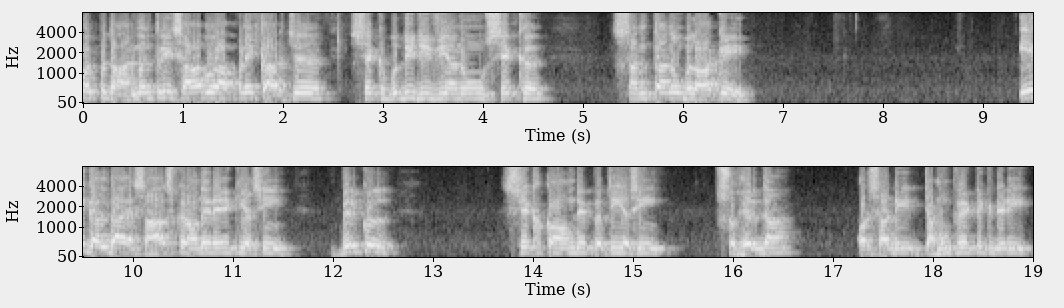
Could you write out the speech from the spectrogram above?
ਔਰ ਪ੍ਰਧਾਨ ਮੰਤਰੀ ਸਾਹਿਬ ਆਪਣੇ ਘਰ 'ਚ ਸਿੱਖ ਬੁੱਧੀਜੀਵੀਆਂ ਨੂੰ, ਸਿੱਖ ਸੰਤਾਂ ਨੂੰ ਬੁਲਾ ਕੇ ਇਹ ਗੱਲ ਦਾ ਅਹਿਸਾਸ ਕਰਾਉਂਦੇ ਰਹੇ ਕਿ ਅਸੀਂ ਬਿਲਕੁਲ ਸਿੱਖ ਕੌਮ ਦੇ ਪ੍ਰਤੀ ਅਸੀਂ ਸੁਹਿਰਦਾਂ। ਔਰ ਸਾਡੀ ਡੈਮੋਕ੍ਰੈਟਿਕ ਜਿਹੜੀ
